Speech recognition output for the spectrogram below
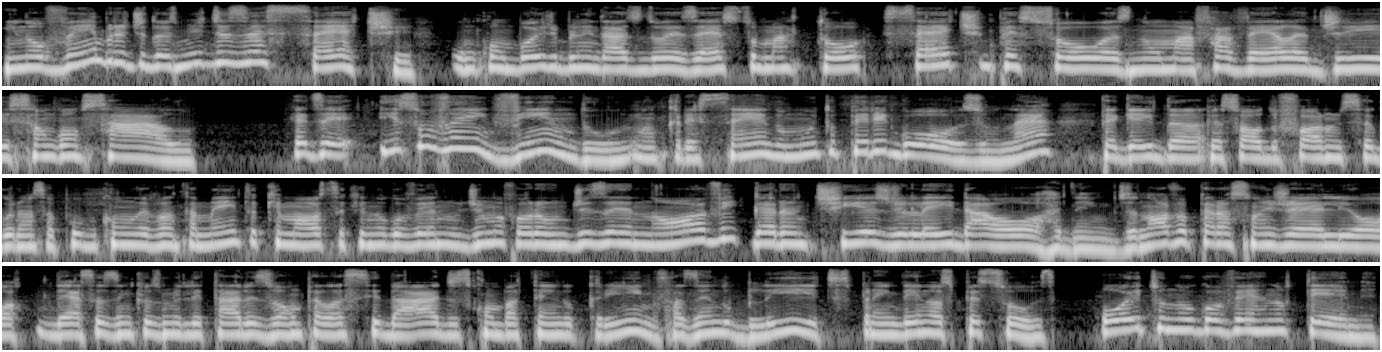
Em novembro de 2017, um comboio de blindados do Exército matou sete pessoas numa favela de São Gonçalo. Quer dizer, isso vem vindo, crescendo muito perigoso, né? Peguei da pessoal do Fórum de Segurança Pública um levantamento que mostra que no governo Dilma foram 19 garantias de lei da ordem, 19 operações GLO, dessas em que os militares vão pelas cidades combatendo crime, fazendo blitz, prendendo as pessoas. Oito no governo Temer.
